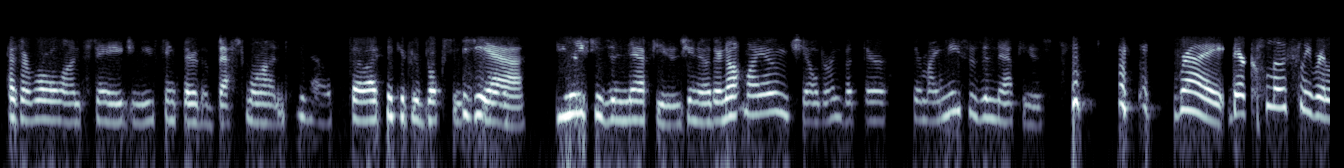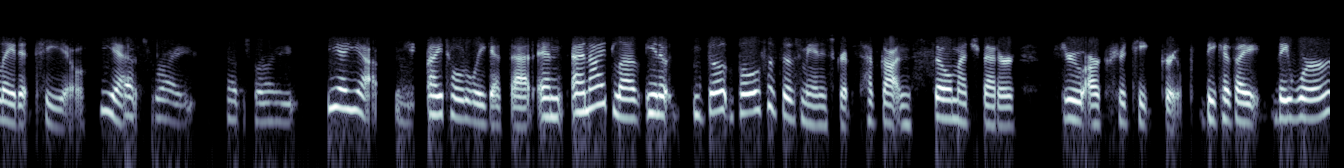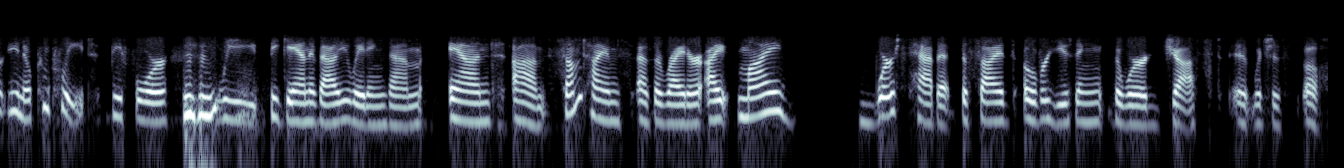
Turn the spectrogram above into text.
has a role on stage and you think they're the best one you know so i think if your books as yeah. nieces and nephews you know they're not my own children but they're they're my nieces and nephews Right. They're closely related to you. Yes. that's right that's right Yeah, yeah. I totally get that. And and I'd love, you know, th- both of those manuscripts have gotten so much better through our critique group because I they were, you know, complete before mm-hmm. we began evaluating them and um sometimes as a writer, I my worst habit besides overusing the word just, eh, which is ugh,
